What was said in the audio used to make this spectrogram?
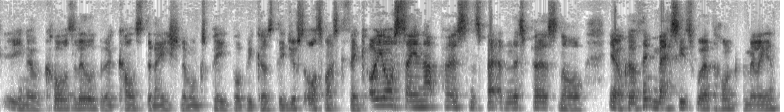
you know cause a little bit of consternation amongst people because they just automatically think, oh, you're saying that person's better than this person, or you know, because I think Messi's worth 100 million.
